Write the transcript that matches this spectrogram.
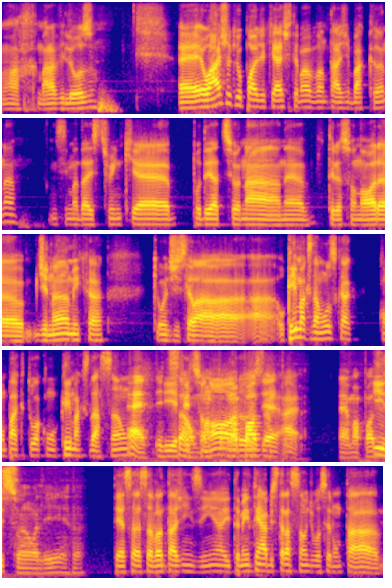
ah, maravilhoso. É, eu acho que o podcast tem uma vantagem bacana em cima da stream, que é poder adicionar né, trilha sonora dinâmica, onde, sei lá, a, a, o clímax da música compactua com o clímax da ação é, edição, e efeitos sonoros. Uma, uma pós, é, é, uma pós-edição ali. Tem essa, essa vantagenzinha e também tem a abstração de você não estar tá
